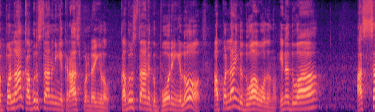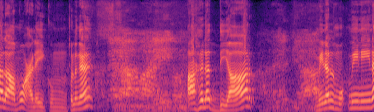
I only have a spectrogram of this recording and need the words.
எப்பெல்லாம் கபிரிஸ்தானை நீங்கள் கிராஸ் பண்ணுறீங்களோ கபிரிஸ்தானுக்கு போகிறீங்களோ அப்போல்லாம் இந்த துவா ஓதணும். என்ன துவா? அஸ்ஸலாமு அலைக்கும். சொல்லுங்க. அஹ்லத் தியார் மினல் முக்மினின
